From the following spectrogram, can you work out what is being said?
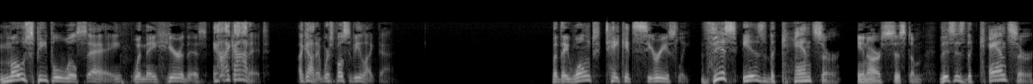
Most people will say when they hear this, yeah, I got it. I got it. We're supposed to be like that but they won't take it seriously. This is the cancer in our system. This is the cancer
